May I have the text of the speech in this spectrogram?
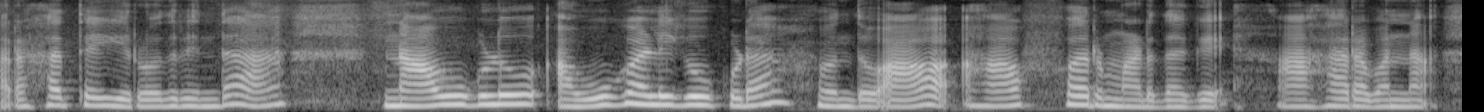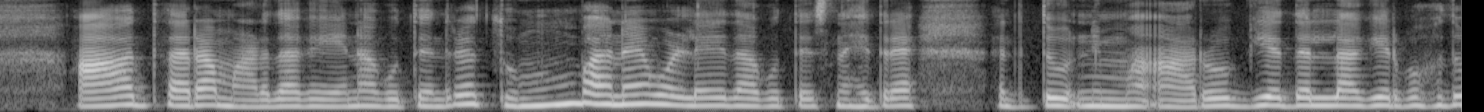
ಅರ್ಹತೆ ಇರೋದರಿಂದ ನಾವುಗಳು ಅವುಗಳಿಗೂ ಕೂಡ ಒಂದು ಆ, ಆಫರ್ ಮಾಡಿದಾಗೆ ಆಹಾರವನ್ನು. ಆ ಥರ ಮಾಡಿದಾಗ ಏನಾಗುತ್ತೆ ಅಂದರೆ ತುಂಬಾ ಒಳ್ಳೆಯದಾಗುತ್ತೆ ಸ್ನೇಹಿತರೆ. ಅದು ನಿಮ್ಮ ಆರೋಗ್ಯದಲ್ಲಾಗಿರಬಹುದು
